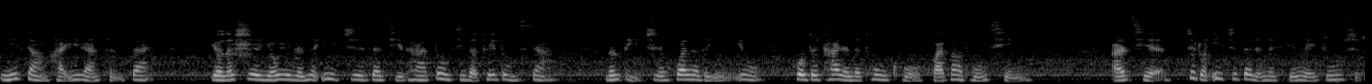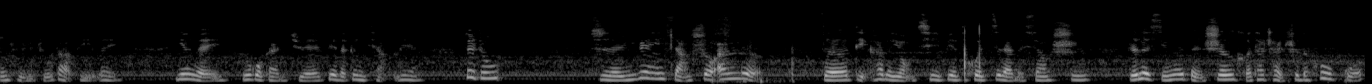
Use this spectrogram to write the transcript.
影响还依然存在。有的是由于人的意志在其他动机的推动下，能抵制欢乐的引诱，或对他人的痛苦怀抱同情，而且这种意志在人的行为中始终处于主导地位。因为如果感觉变得更强烈，最终使人愿意享受安乐，则抵抗的勇气便会自然的消失。人的行为本身和它产生的后果，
